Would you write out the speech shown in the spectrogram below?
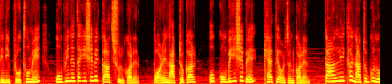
তিনি প্রথমে অভিনেতা হিসেবে কাজ শুরু করেন, পরে নাট্যকার ও কবি হিসেবে খ্যাতি অর্জন করেন। তার লেখা নাটকগুলো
